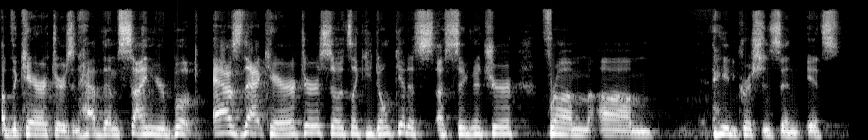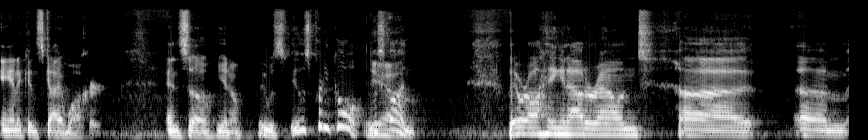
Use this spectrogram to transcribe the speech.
of the characters and have them sign your book as that character. So it's like you don't get a, a signature from um, Hayden Christensen. It's Anakin Skywalker, and so you know it was it was pretty cool. It was Yeah. fun. They were all hanging out around. Uh, um,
